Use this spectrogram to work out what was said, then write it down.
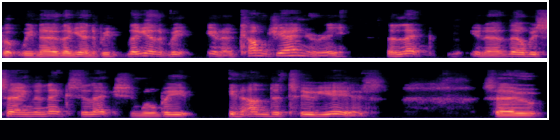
But we know they're going to be they're going to be you know come January the le- you know they'll be saying the next election will be in under two years. So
